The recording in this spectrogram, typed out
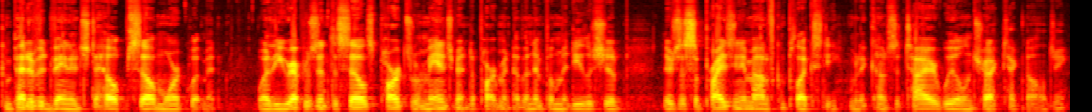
competitive advantage to help sell more equipment. Whether you represent the sales, parts, or management department of an implement dealership, there's a surprising amount of complexity when it comes to tire, wheel, and track technology.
